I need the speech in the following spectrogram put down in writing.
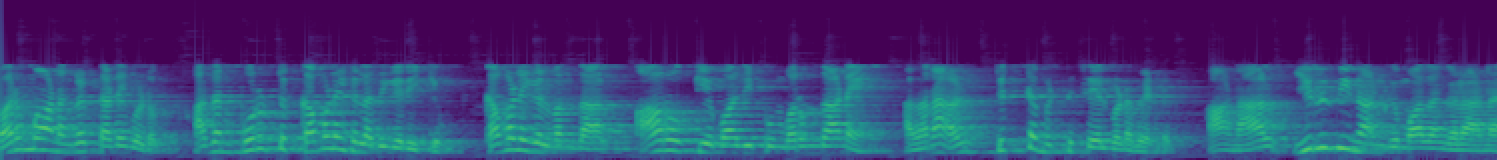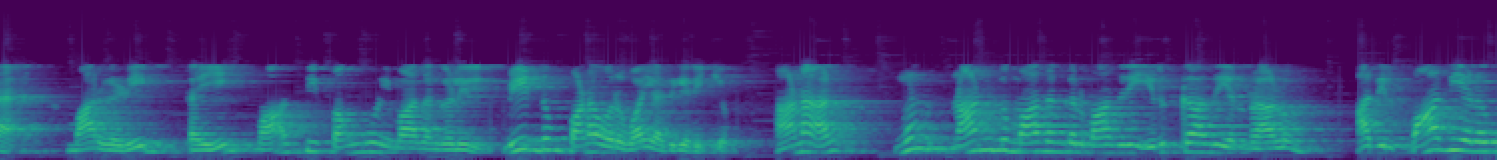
வருமானங்கள் தடைபடும். அதன் பொருட்டு கவலைகள் அதிகரிக்கும். கவலைகள் வந்தால் ஆரோக்கிய பாதிப்பும் வரும் தானே. அதனால் திட்டமிட்டு செயல்பட வேண்டும். ஆனால் இறுதி நான்கு மாதங்களான மார்கழி தை மாசி பங்குனி மாதங்களில் மீண்டும் பண வருவாய் அதிகரிக்கும். ஆனால் முன் நான்கு மாதங்கள் மாதிரி இருக்காது என்றாலும் அதில் பாதியளவு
